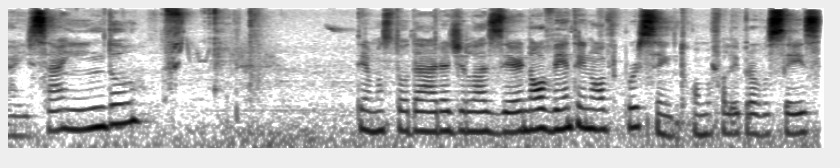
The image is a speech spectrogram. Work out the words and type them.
E aí saindo temos toda a área de lazer, 99%. Como eu falei para vocês,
